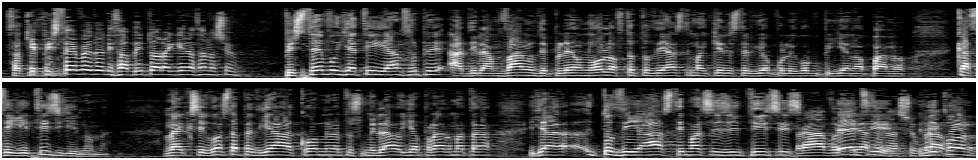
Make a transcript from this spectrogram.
θα Και το πιστεύετε ότι θα μπει τώρα, κύριε Θανασίου. Πιστεύω γιατί οι άνθρωποι αντιλαμβάνονται πλέον όλο αυτό το διάστημα, κύριε Στεριόπουλο, εγώ που πηγαίνω απάνω, καθηγητής γίνομαι. Να εξηγώ στα παιδιά ακόμη να τους μιλάω για πράγματα, για το διάστημα, συζητήσεις. Μπράβο, κύριε Αθανασίου, μπράβο. λοιπόν,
